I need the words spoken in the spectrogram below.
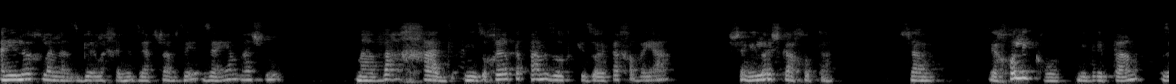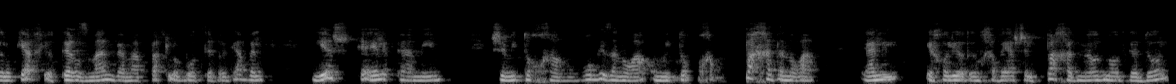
אני לא יכולה להסביר לכם את זה עכשיו, זה, זה היה משהו, מעבר חד. אני זוכרת את הפעם הזאת, כי זו הייתה חוויה שאני לא אשכח אותה. עכשיו, זה יכול לקרות מדי פעם, זה לוקח יותר זמן, והמהפך לא באותו רגע, אבל יש כאלה פעמים שמתוך הרוגז הנורא, או מתוך הפחד הנורא, היה לי, יכול להיות גם חוויה של פחד מאוד מאוד גדול,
